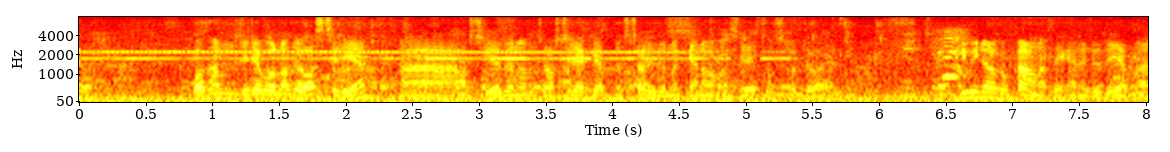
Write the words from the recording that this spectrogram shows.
তো প্রথম যেটা বললাম যে অস্ট্রেলিয়া অস্ট্রেলিয়ার জন্য হচ্ছে অস্ট্রেলিয়াকে আপনার স্টাডির জন্য কেন হচ্ছে চুজ করতে পারেন? বিভিন্ন রকম কারণ আছে। এখানে যদি আপনার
